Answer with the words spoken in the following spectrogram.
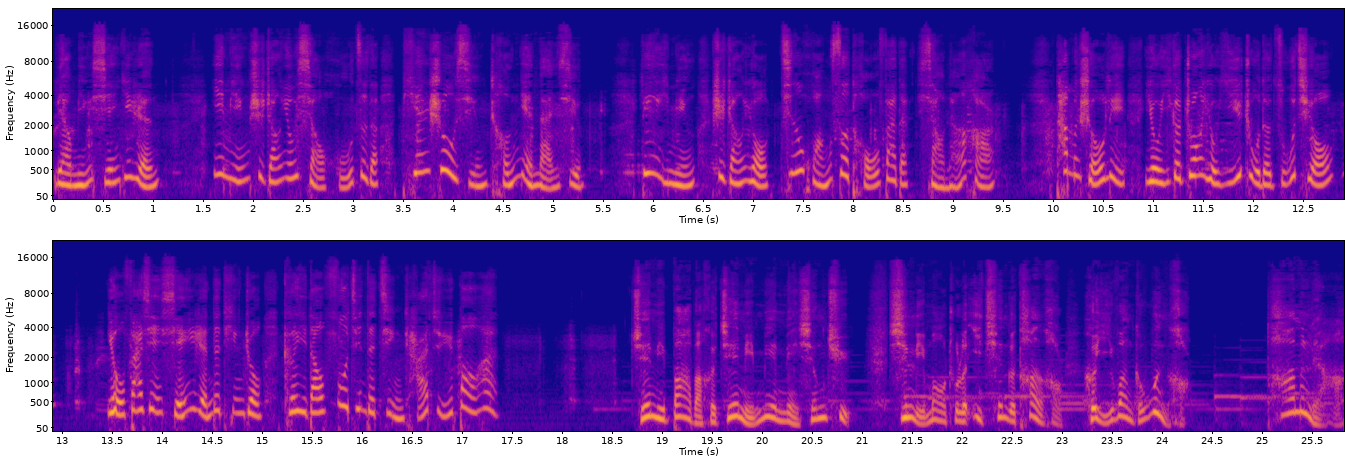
两名嫌疑人，一名是长有小胡子的偏瘦型成年男性，另一名是长有金黄色头发的小男孩。他们手里有一个装有遗嘱的足球，有发现嫌疑人的听众可以到附近的警察局报案。杰米爸爸和杰米面面相觑，心里冒出了一千个叹号和一万个问号。他们俩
